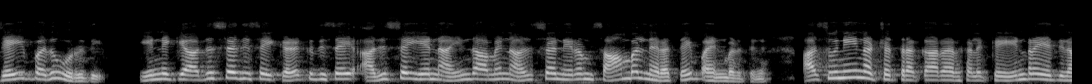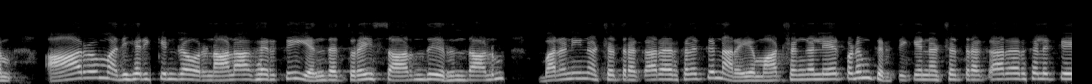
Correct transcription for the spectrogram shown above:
ஜெயிப்பது உறுதி. இன்னைக்கு அதிர்ஷ்ட திசை கிழக்கு திசை அதிர்ஷ்ட எண் ஐந்தாமின் அதிர்ஷ்ட நிறம் சாம்பல் நிறத்தை பயன்படுத்துங்க. அஸ்வினி நட்சத்திரக்காரர்களுக்கு இன்றைய தினம் ஆர்வம் அதிகரிக்கின்ற ஒரு நாளாக இருக்கு. எந்த துறை சார்ந்து இருந்தாலும் பரணி நட்சத்திரக்காரர்களுக்கு நிறைய மாற்றங்கள் ஏற்படும். கிருத்திகை நட்சத்திரக்காரர்களுக்கு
